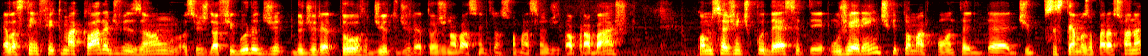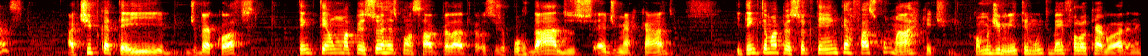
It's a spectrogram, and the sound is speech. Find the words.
elas têm feito uma clara divisão, ou seja, da figura do, diretor, dito diretor de inovação e transformação digital para baixo, como se a gente pudesse ter um gerente que toma conta de, de sistemas operacionais, a típica TI de back-office, tem que ter uma pessoa responsável pela, ou seja, por dados é, de mercado, e tem que ter uma pessoa que tenha interface com marketing, como o Dimitri muito bem falou aqui agora, né?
